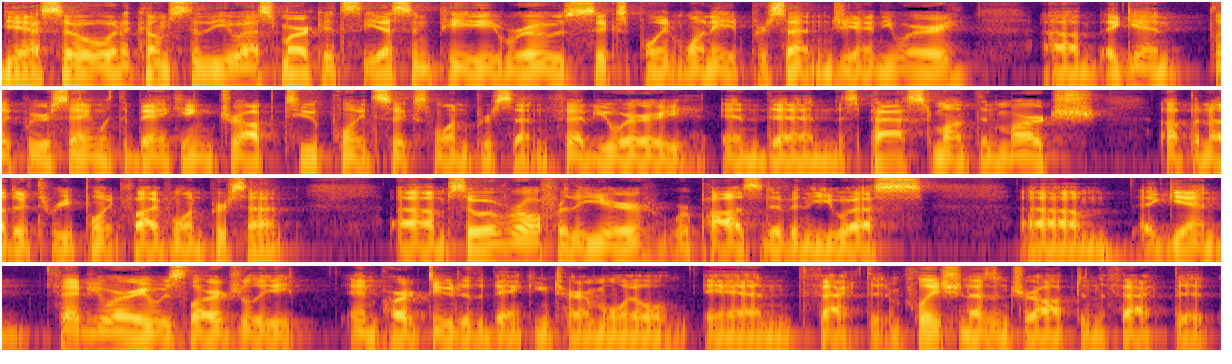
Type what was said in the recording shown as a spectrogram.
Yeah, so when it comes to the U.S. markets, the S and P rose 6.18 percent in January. Um, again, like we were saying with the banking, dropped 2.61% in February. And then this past month in March, up another 3.51%. Um, so overall for the year, we're positive in the US. Um, again, February was largely in part due to the banking turmoil and the fact that inflation hasn't dropped and the fact that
